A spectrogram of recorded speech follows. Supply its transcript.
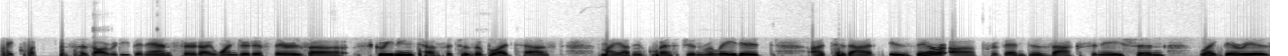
my questions has already been answered. I wondered if there's a screening test, such as a blood test. My other question related uh, to that is there a preventive vaccination like there is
